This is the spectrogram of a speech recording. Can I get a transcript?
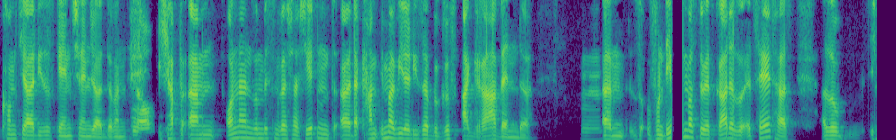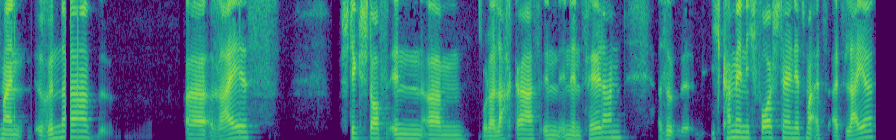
kommt ja dieses Game Changer drin. Genau. Ich habe ähm, online so ein bisschen recherchiert und äh, da kam immer wieder dieser Begriff Agrarwende. Hm. Ähm, so, von dem, was du jetzt gerade so erzählt hast, also ich meine, Rinder äh, Reis, Stickstoff in ähm, oder Lachgas in, in den Feldern. Also äh, ich kann mir nicht vorstellen, jetzt mal als, als Laie,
